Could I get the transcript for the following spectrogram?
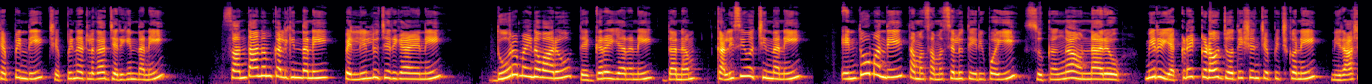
చెప్పింది చెప్పినట్లుగా జరిగిందని సంతానం కలిగిందని పెళ్ళిళ్ళు జరిగాయని దూరమైన వారు దగ్గరయ్యారని ధనం కలిసి వచ్చిందని ఎంతోమంది తమ సమస్యలు తీరిపోయి సుఖంగా ఉన్నారు. మీరు ఎక్కడెక్కడో జ్యోతిష్యం చెప్పించుకొని నిరాశ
